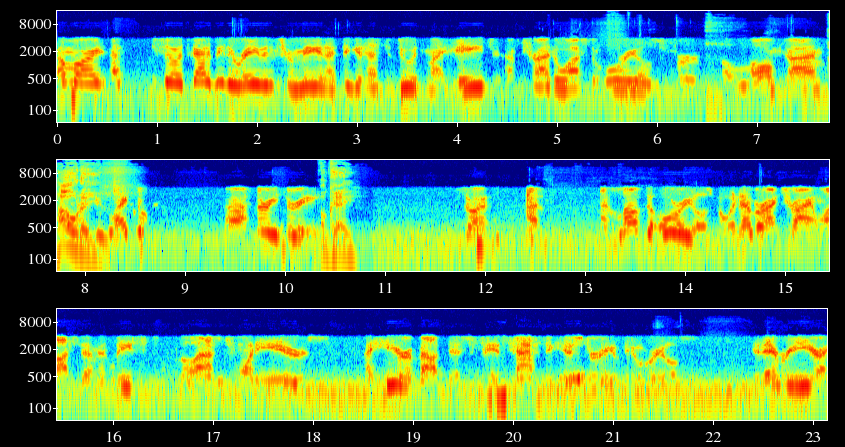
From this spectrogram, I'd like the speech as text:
I'm all right. I, so it's got to be the Ravens for me, and I think it has to do with my age. I've tried to watch the Orioles for a long time. How old are you? Like them? Uh, 33. Okay. So I, I, I love the Orioles, but whenever I try and watch them, at least for the last 20 years, I hear about this fantastic history of the Orioles. And every year I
